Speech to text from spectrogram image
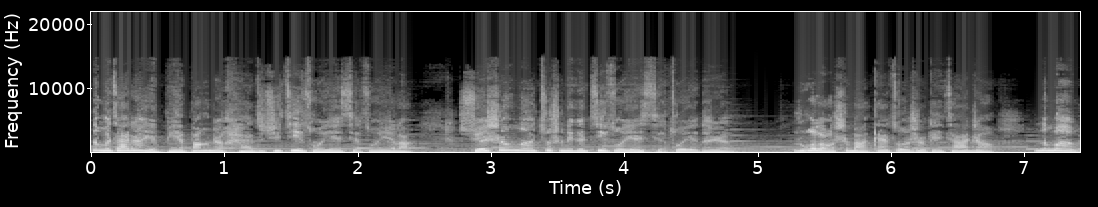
那么家长也别帮着孩子去记作业、写作业了，学生呢就是那个记作业、写作业的人。如果老师把该做的事给家长，那么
